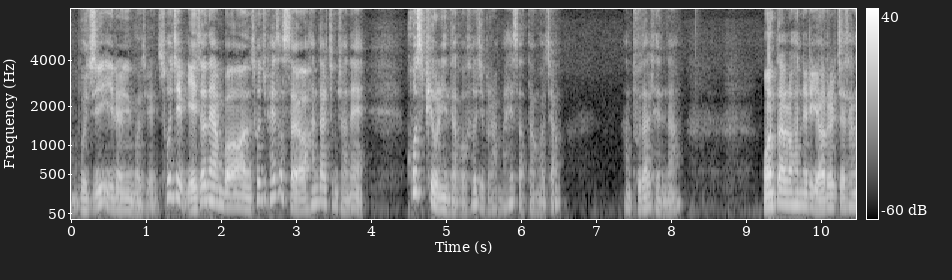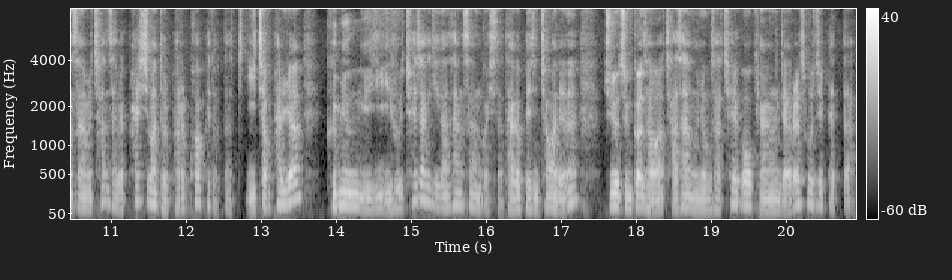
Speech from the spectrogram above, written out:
뭐지? 이러는 거지. 소집 예전에 한번 소집했었어요. 한 달쯤 전에. 코스피 올린다고 소집을 한번 했었던 거죠. 한 두 달 됐나 원달러 환율이 열흘째 상승하며 1480원 돌파를 코앞에 뒀다. 2008년 금융위기 이후 최장기간 상승한 것이다. 다급해진 청와대는 주요 증권사와 자산운용사 최고 경영자를 소집했다.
